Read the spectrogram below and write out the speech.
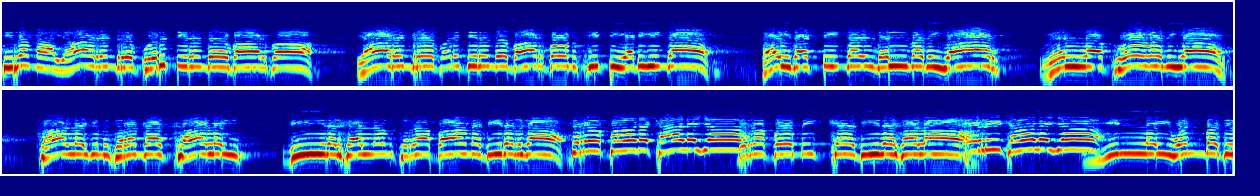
திறனா? யார் என்று பொறுத்திருந்து பார்ப்போம்? யார் என்று பொறுத்திருந்து பார்ப்போம்? சீட்டி அடியுங்க. கை தட்டிங்கள். வெல்வது யார்? வெல்ல போவது யார்? காலையும் சிறந்த காலை வீரர்களும் சிறப்பான வீரர்கள். சிறப்பான காளையா? சிறப்பு மிக்க வீரர்களா? ஒரு காளையா? இல்லை ஒன்பது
